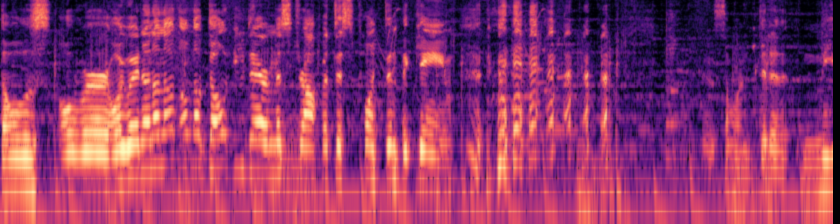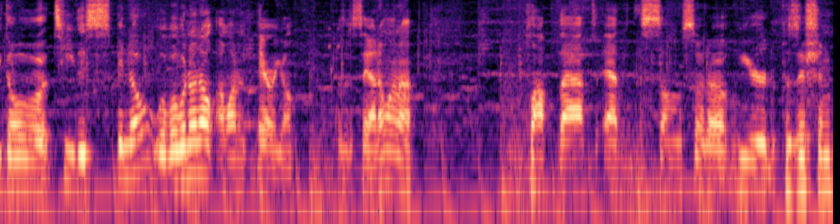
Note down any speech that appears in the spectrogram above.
those over... Oh, wait, no, no, no, no, no, don't you dare misdrop at this point in the game. Someone did a Nido T Spino. Whoa, whoa, no, no, I want to... There we go. I was gonna say, I don't want to plop that at some sort of weird position.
